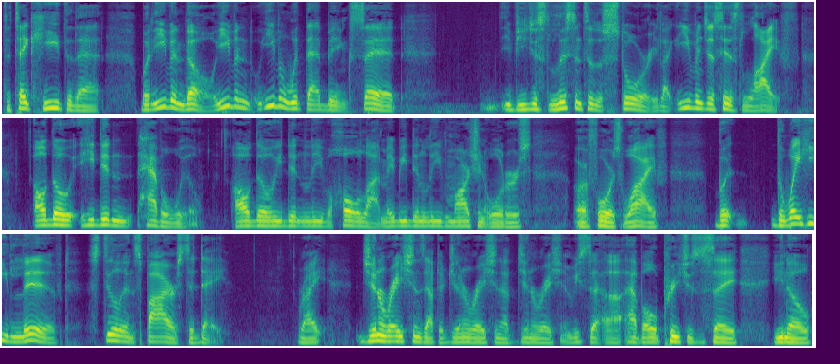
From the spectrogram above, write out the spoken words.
to take heed to that. But even though even even with that being said, if you just listen to the story, like even just his life, although he didn't have a will, although he didn't leave a whole lot. Maybe he didn't leave marching orders or for his wife, but the way he lived still inspires today, right? Generations after generation after generation. We used to uh, have old preachers to say, you know,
